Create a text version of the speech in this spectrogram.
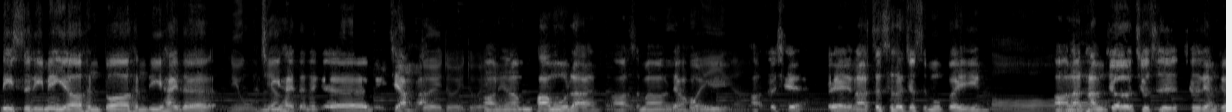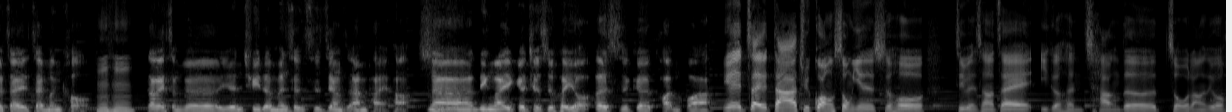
历史里面也有很多很厉害的女武将，厉害的那个美将啊。对对对，啊，你看花木兰啊，什么梁红玉啊，这些。对，那这次的就是穆桂英。哦，啊，那他们就就是就是两个在在门口，嗯哼，大概整个园区的门诊是这样子安排哈。那另外一个就是会有二十个团花，因为在大家去逛松烟的时候，基本上在一个很长的走廊有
